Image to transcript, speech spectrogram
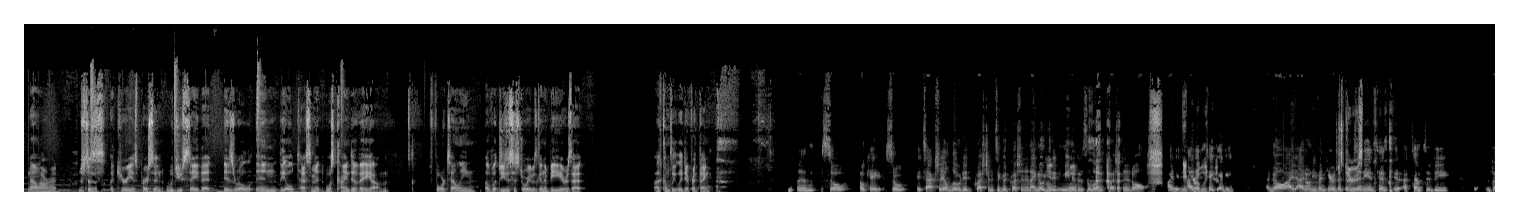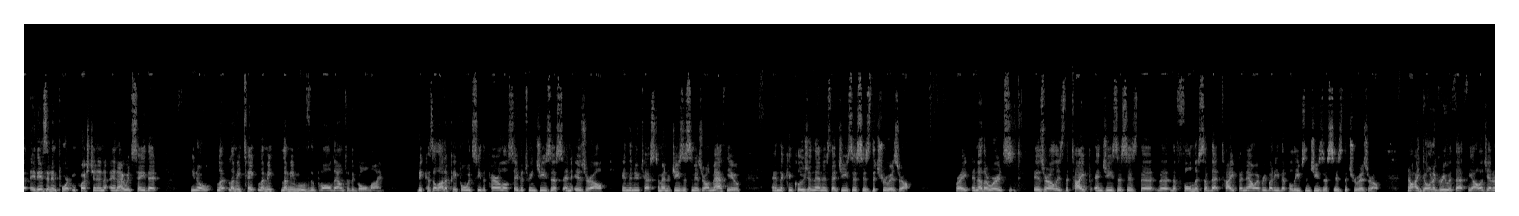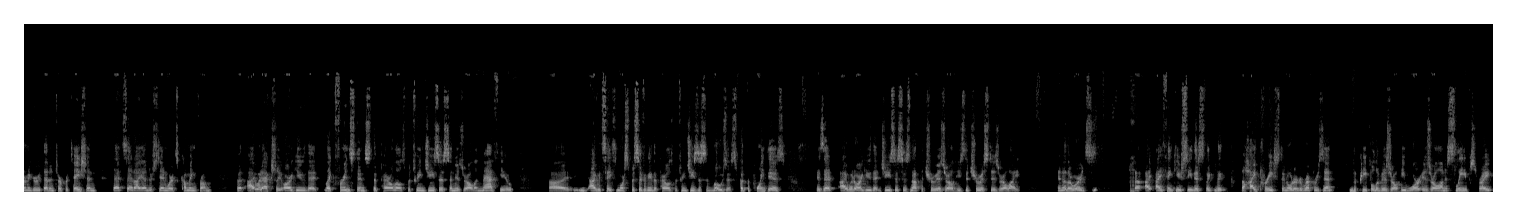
Now, All right. just as a curious person, would you say that Israel in the Old Testament was kind of a um, foretelling of what Jesus' story was going to be, or is that a completely different thing? Um, so okay, so it's actually a loaded question. It's a good question, and I know you Oh, didn't mean well. it as a loaded question at all. I didn't. I didn't take any. No, I, I don't even hear that Just there was any intent attempt to be. But it is an important question, and and I would say that, you know, let let me take let me let me move the ball down to the goal line, because a lot of people would see the parallel, say, between Jesus and Israel in the New Testament, or Jesus and Israel in Matthew, and the conclusion then is that Jesus is the true Israel, right? In other words, Israel is the type, and Jesus is the the the fullness of that type, and now everybody that believes in Jesus is the true Israel. Now, I don't agree with that theology. I don't agree with that interpretation. That said, I understand where it's coming from. But I would actually argue that, like, for instance, the parallels between Jesus and Israel in Matthew, uh, I would say more specifically the parallels between Jesus and Moses. But the point is, is that I would argue that Jesus is not the true Israel, he's the truest Israelite. In other words, Hmm. uh, I, I think you see this like the, the high priest, in order to represent the people of Israel, he wore Israel on his sleeves, right?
